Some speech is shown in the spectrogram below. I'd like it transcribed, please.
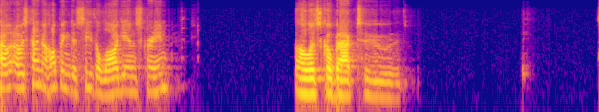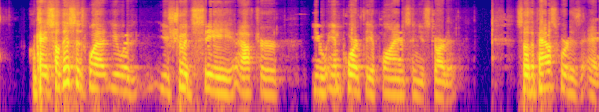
I, was kind of hoping to see the login screen. Oh, let's go back to. Okay, so this is what you would you should see after you import the appliance and you start it. So the password is A.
